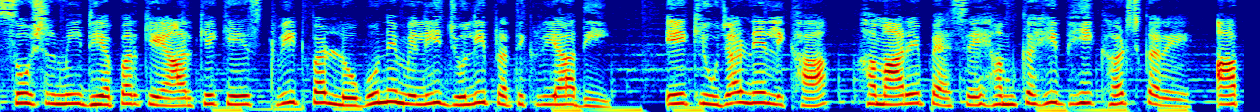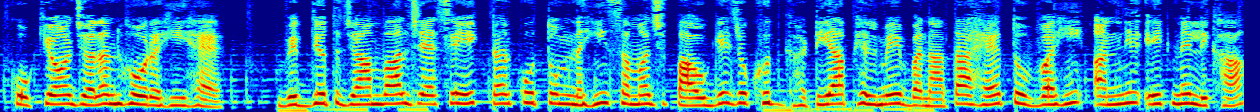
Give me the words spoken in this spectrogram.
सोशल मीडिया पर के आर के इस ट्वीट पर लोगों ने मिली जुली प्रतिक्रिया दी। एक यूज़र ने लिखा हमारे पैसे हम कहीं भी खर्च करें, आपको क्यों जलन हो रही है? विद्युत जामवाल जैसे एक्टर को तुम नहीं समझ पाओगे जो खुद घटिया फ़िल्में बनाता है तो वहीं अन्य एक ने लिखा,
